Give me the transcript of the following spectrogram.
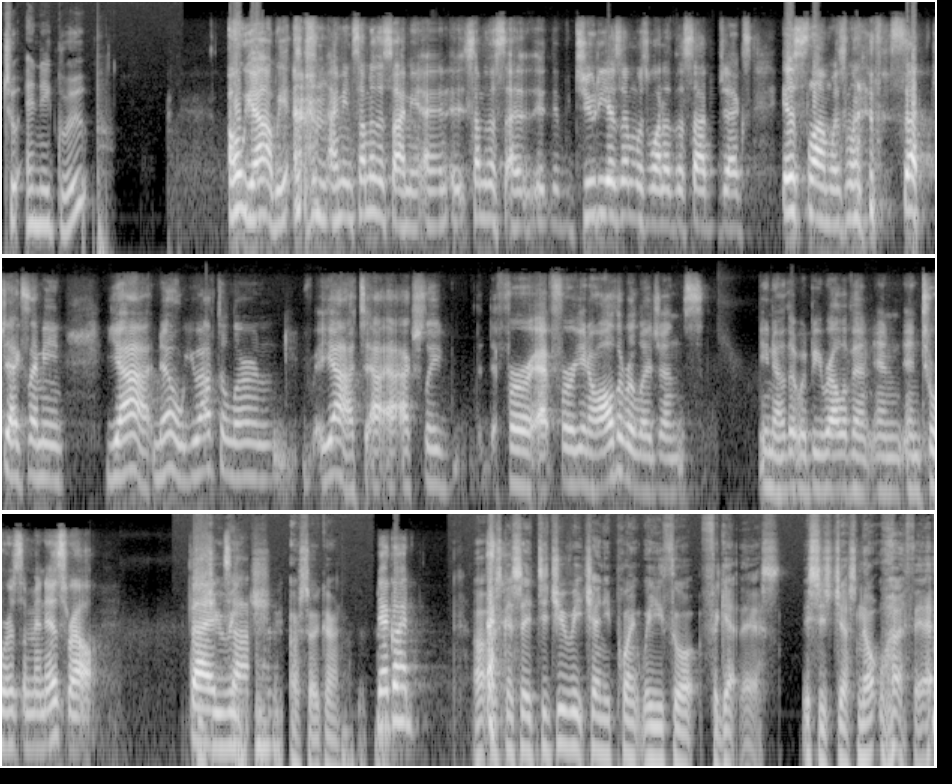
to any group? Oh yeah, we. I mean, some of this. I mean, uh, some of this. Uh, Judaism was one of the subjects. Islam was one of the subjects. I mean, yeah. No, you have to learn. Yeah, to uh, actually for for you know all the religions, you know that would be relevant in in tourism in Israel. But Did you reach? Uh, oh, sorry. Go on. Yeah, go ahead. I was going to say, did you reach any point where you thought, forget this? This is just not worth it.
